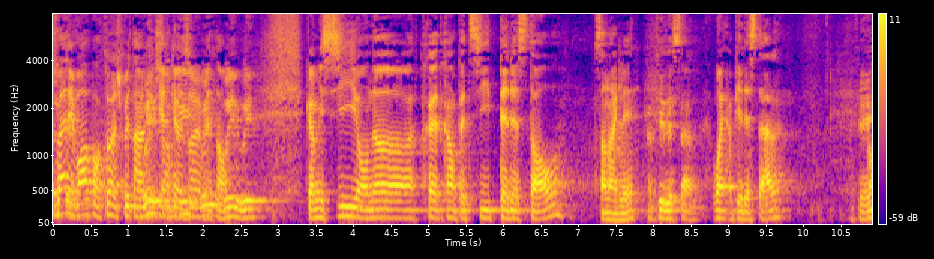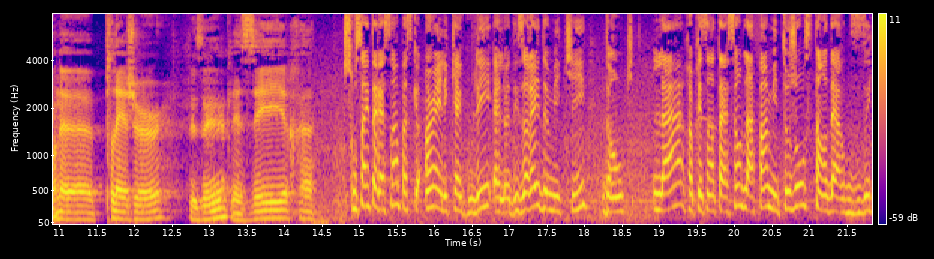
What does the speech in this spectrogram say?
peux aller voir pour toi, je peux t'en Oui, lire j'en prie, quelques-uns, oui, mettons. Oui, oui. Comme ici, on a très, très en petit pedestal. C'est en anglais. Un piédestal. Ouais, un piédestal. On a pleasure, Plaisir. plaisir. Je trouve ça intéressant parce que, un, elle est cagoulée, elle a des oreilles de Mickey, donc la représentation de la femme est toujours standardisée.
